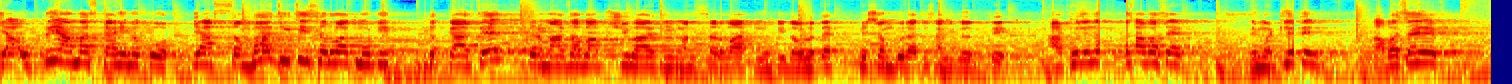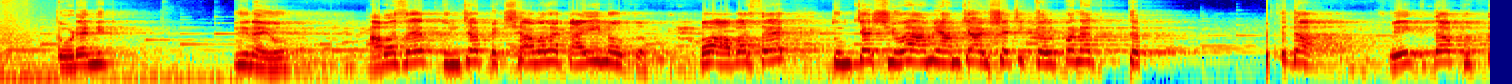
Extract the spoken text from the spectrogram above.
या उपरी आम्हास काही नको. या संभाजीची सर्वात मोठी धक्का असेल तर माझा बाप शिवाजी माझी सर्वात मोठी दौलत आहे. हे शंभूराजे सांगितले होते. आठवले ना आबासाहेब ते म्हटले ते आबासाहेब तेवढ्यांनी नाही हो. आबासाहेब तुमच्यापेक्षा आम्हाला काही नव्हतं. हो आबासाहेब तुमच्याशिवाय आम्ही आमच्या आयुष्याची कल्पना कर एकदा एकदा फक्त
